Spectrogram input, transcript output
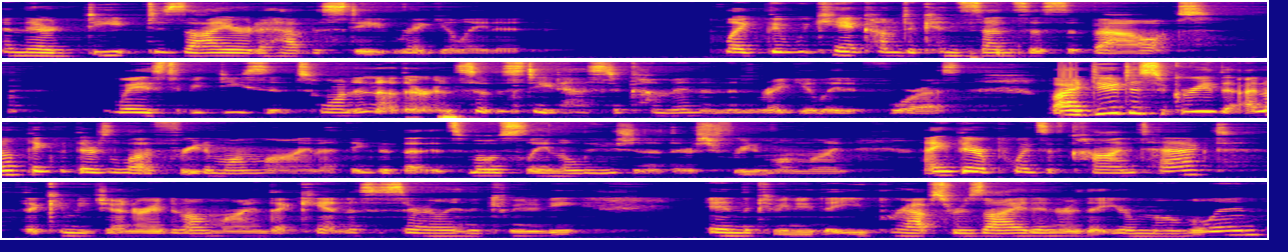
and their deep desire to have the state regulate it. Like that we can't come to consensus about ways to be decent to one another, and so the state has to come in and then regulate it for us. But I do disagree that I don't think that there's a lot of freedom online. I think that, that it's mostly an illusion that there's freedom online. I think there are points of contact that can be generated online that can't necessarily in the community, in the community that you perhaps reside in or that you're mobile in.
